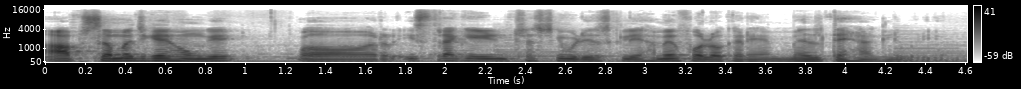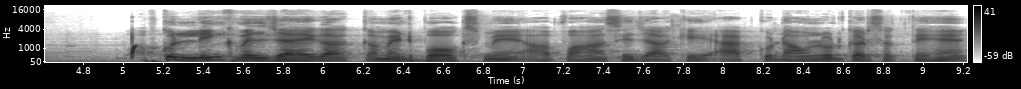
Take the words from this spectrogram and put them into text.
आप समझ गए होंगे और इस तरह की इंटरेस्टिंग वीडियोज़ के लिए हमें फॉलो करें। मिलते हैं अगली वीडियो में। आपको लिंक मिल जाएगा कमेंट बॉक्स में, आप वहाँ से जाके ऐप को डाउनलोड कर सकते हैं।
